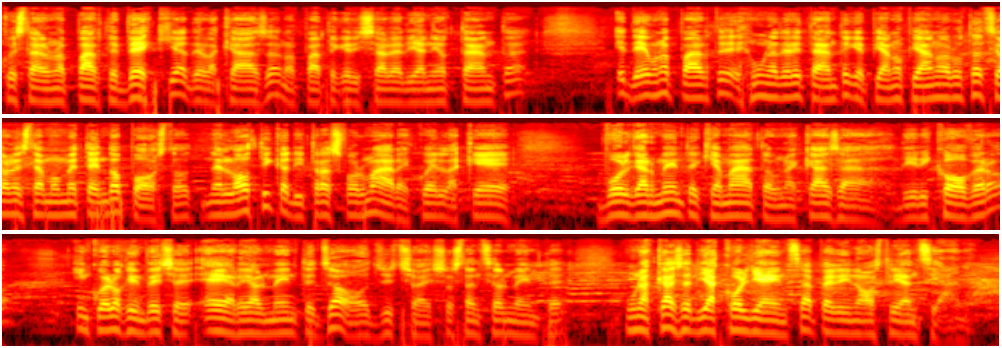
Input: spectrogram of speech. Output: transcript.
questa è una parte vecchia della casa, una parte che risale agli anni Ottanta ed è una parte, una delle tante che piano piano a rotazione stiamo mettendo a posto nell'ottica di trasformare quella che è volgarmente chiamata una casa di ricovero in quello che invece è realmente già oggi, cioè sostanzialmente una casa di accoglienza per i nostri anziani.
